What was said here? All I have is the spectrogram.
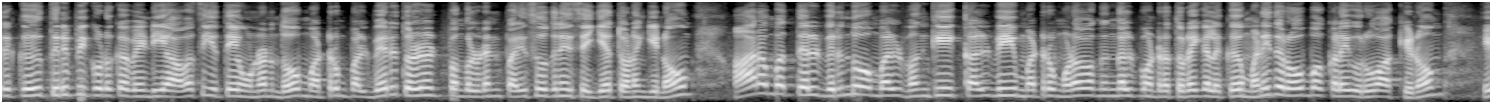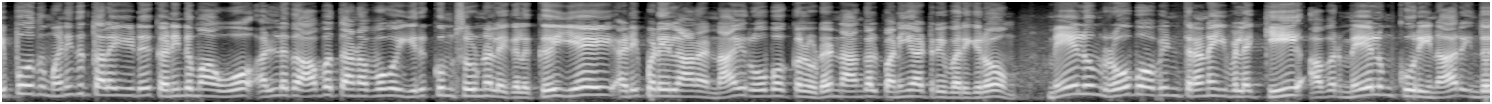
சமூகத்திற்கு திருப்பிக் கொடுக்க வேண்டிய அவசியத்தை உணர்ந்தோம் மற்றும் பல்வேறு தொழில்நுட்பங்களுடன் பரிசோதனை செய்ய தொடங்கினோம். ஆரம்பத்தில் விருந்தோம்பல் வங்கி கல்வி மற்றும் உணவகங்கள் போன்ற துறைகளுக்கு மனித ரோபோக்களை உருவாக்கினோம். இப்போது மனித தலையீடு கணிதமாகவோ அல்லது ஆபத்தானவோ இருக்கும் சூழ்நிலைகளுக்கு ஏஐ அடிப்படையிலான நாய் ரோபோக்களுடன் நாங்கள் பணியாற்றி வருகிறோம். மேலும் ரோபோவின் திறனை விளக்கி அவர் மேலும் கூறினார் இந்த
